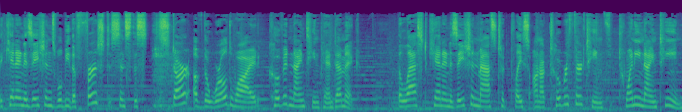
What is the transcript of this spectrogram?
The canonizations will be the first since the start of the worldwide COVID 19 pandemic. The last canonization mass took place on October 13, 2019,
